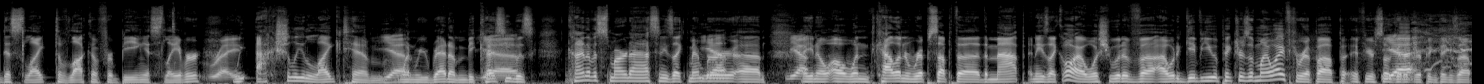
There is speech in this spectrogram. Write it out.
disliked Tvlakv for being a slaver, Right. we actually liked him Yeah. when we read him because Yeah. he was kind of a smart ass. And he's like, remember, Yeah. you know, oh, when Callan rips up the, the map and he's like, oh, I wish you would have, uh, I would have give you pictures of my wife to rip up if you're so good at ripping things up.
